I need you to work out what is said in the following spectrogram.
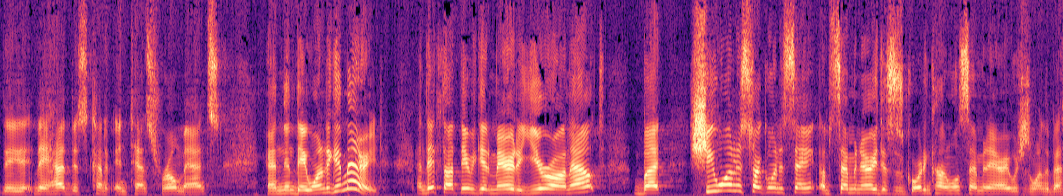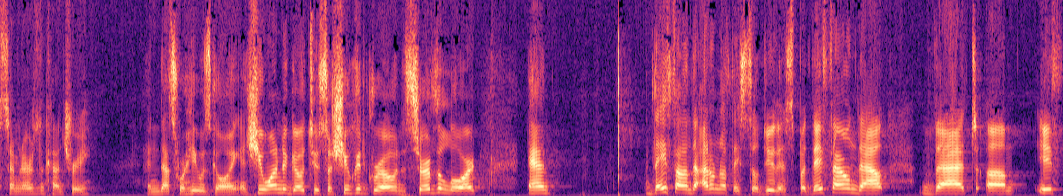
they, they had this kind of intense romance and then they wanted to get married and they thought they would get married a year on out but she wanted to start going to um, seminary. This is Gordon Conwell Seminary, which is one of the best seminaries in the country. And that's where he was going. And she wanted to go to so she could grow and serve the Lord. And they found out, I don't know if they still do this, but they found out that um, if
